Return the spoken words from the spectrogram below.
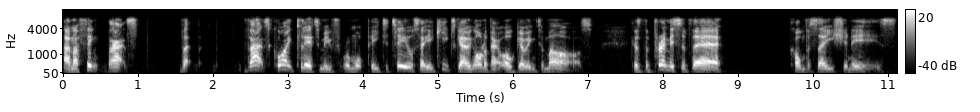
And I think that's that that's quite clear to me from what Peter Thiel say. He keeps going on about oh going to Mars because the premise of their conversation is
